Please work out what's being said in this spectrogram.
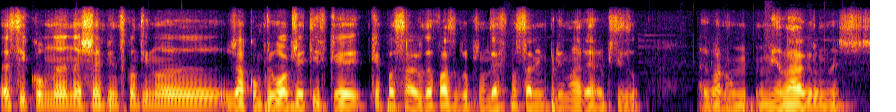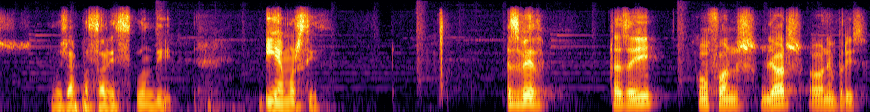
Assim como na, na, Champions continua, já cumpriu o objetivo que é, que é passar da fase de grupos. Não deve passar em primeiro, era preciso agora um, um milagre, mas, mas vai passar em segundo e, e é merecido. Azevedo, estás aí? Com fones melhores ou nem por isso?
